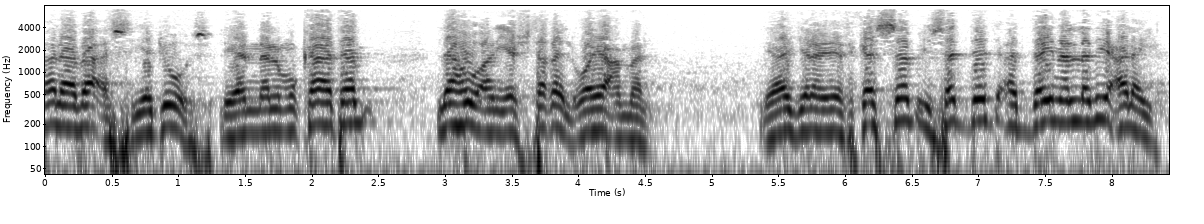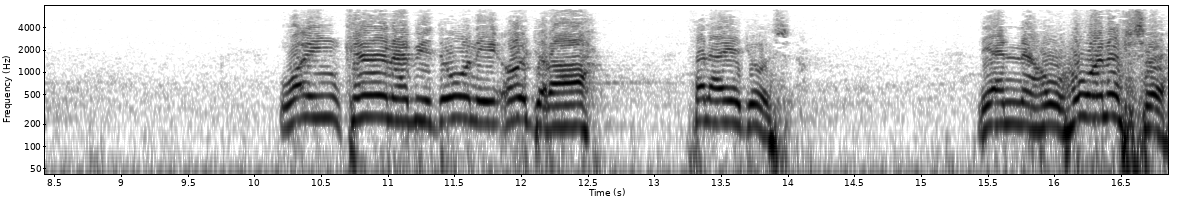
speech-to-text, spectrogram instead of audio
فلا بأس يجوز لأن المكاتب له أن يشتغل ويعمل. لأجل أن يتكسب يسدد الدين الذي عليه. وإن كان بدون أجرة فلا يجوز. لأنه هو نفسه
